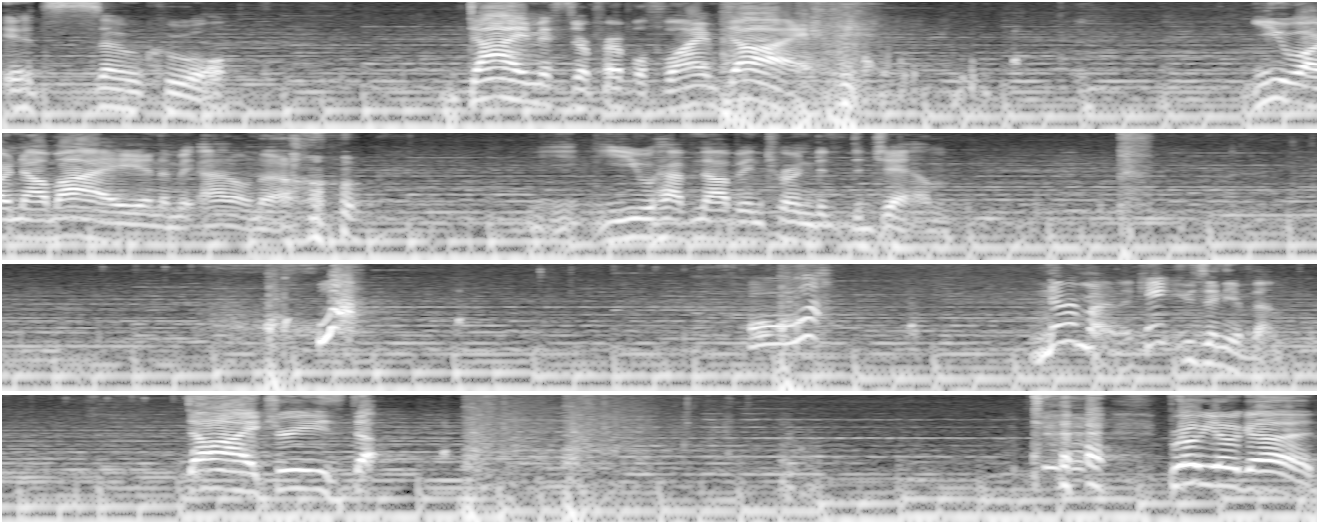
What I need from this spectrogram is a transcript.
It's so cool. Die, Mr. Purple Slime, die! you are now my enemy. I don't know. you have now been turned into jam. Never mind, I can't use any of them. Die, trees, die! Proto Gun!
